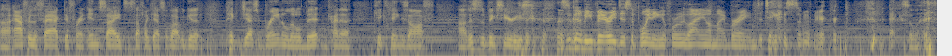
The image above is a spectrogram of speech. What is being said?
uh, after the fact, different insights and stuff like that. So I thought we'd get to pick Jeff's brain a little bit and kind of kick things off. Uh, this is a big series. this is going to be very disappointing if we're relying on my brain to take us somewhere. Excellent.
